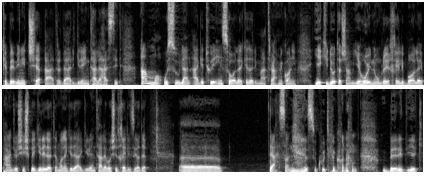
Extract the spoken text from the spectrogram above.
که ببینید چقدر درگیر این تله هستید. اما اصولا اگه توی این سوالایی که داریم مطرح می‌کنیم یکی دو تاشم هوی نمره خیلی بالای 5 و 6 بگیرید احتمال که درگیر این تله باشید خیلی زیاده. ده ثانیه سکوت می‌کنم. برید یک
